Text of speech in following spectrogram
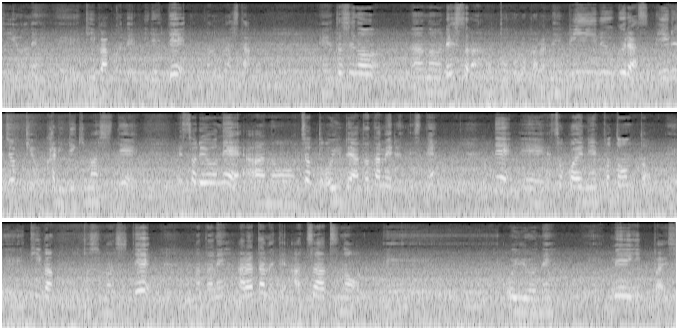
ティーをね、えー、ティーバッグで入れて飲みました、えー、私のあのレストランのところからねビールグラスビールジョッキを借りてきましてでそれをねあのちょっとお湯で温めるんですね。で、えー、そこへねポトンと、えー、ティーバッグを落としましてまたね改めて熱々の、えー、お湯をね目いっぱい注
